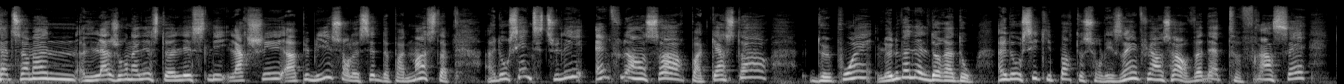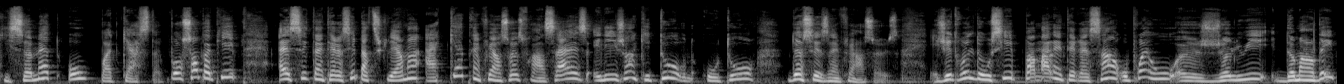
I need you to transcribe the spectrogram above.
Cette semaine, la journaliste Leslie Larcher a publié sur le site de Podmast un dossier intitulé Influenceurs podcasteurs deux points, le nouvel Eldorado, un dossier qui porte sur les influenceurs vedettes français qui se mettent au podcast. Pour son papier, elle s'est intéressée particulièrement à quatre influenceuses françaises et les gens qui tournent autour de ces influenceuses. Et j'ai trouvé le dossier pas mal intéressant au point où euh, je lui ai demandé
